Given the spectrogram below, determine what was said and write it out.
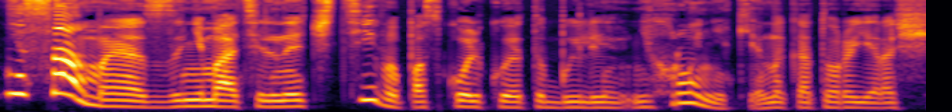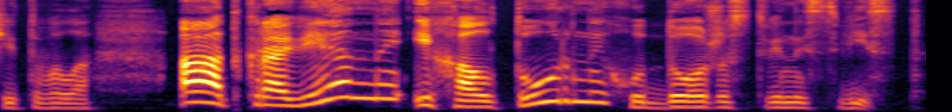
Не самое занимательное чтиво, поскольку это были не хроники, на которые я рассчитывала, а откровенный и халтурный художественный свист.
